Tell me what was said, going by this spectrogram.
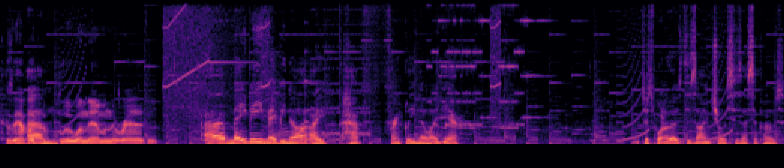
because they have like Um, the blue on them and the red. And... Uh, maybe, maybe not. I have frankly no idea. Just one of those design choices, I suppose.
